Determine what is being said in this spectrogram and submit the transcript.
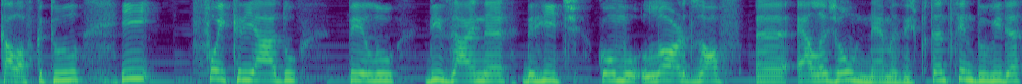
Call of Cthulhu e foi criado pelo designer de hits como Lords of uh, Hellas ou Nemesis. Portanto, sem dúvida,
